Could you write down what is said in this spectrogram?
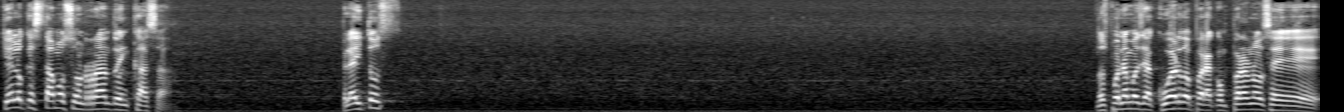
¿Qué es lo que estamos honrando en casa? ¿Pleitos? Nos ponemos de acuerdo para comprarnos eh,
